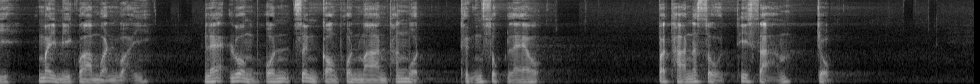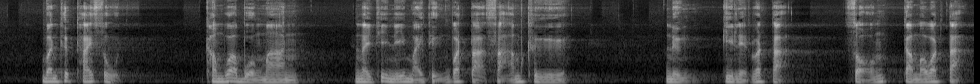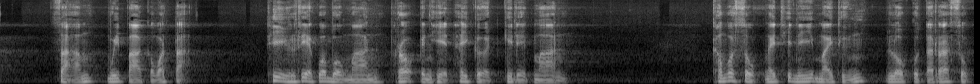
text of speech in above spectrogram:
ไม่มีความหวั่นไหว และล่วงพ้นซึ่งกองพลมารทั้งหมดถึงสุขแล้ว ประธานสูตรที่สามจบ บันทึกท้ายสูตรคำว่าบ่วงมารในที่นี้หมายถึงวัตตะสามคือ 1. กิเลสวัตตะ 2. กรรมวัตตะ 3. วิปากวัตตะ ที่เรียกว่าบ่วงมารเพราะเป็นเหตุให้เกิดกิเลสมารคำว่าสุขในที่นี้หมายถึงโลกุตระสุข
